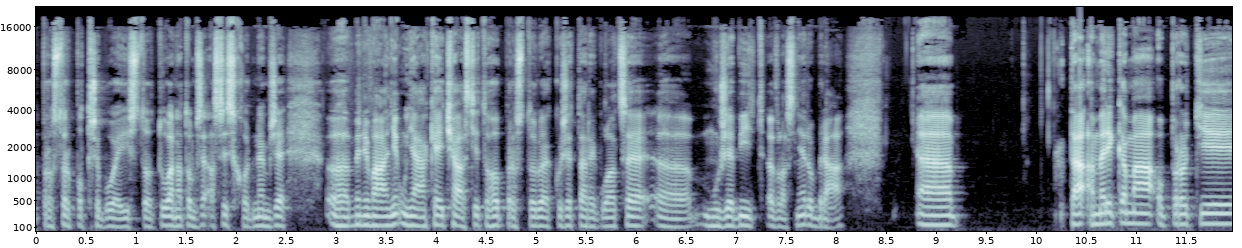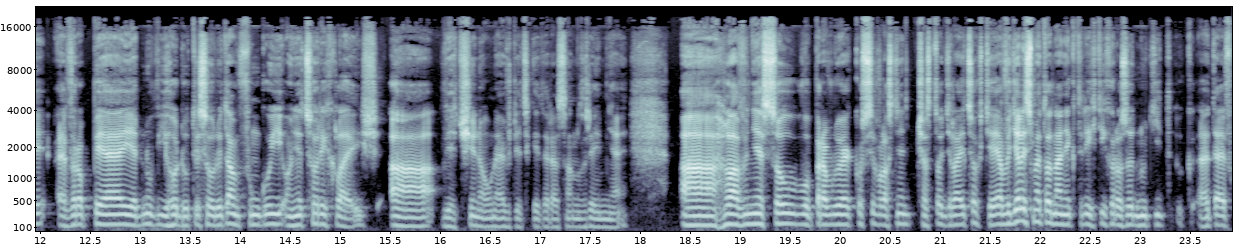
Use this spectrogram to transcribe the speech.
prostor potřebuje jistotu a na tom se asi shodneme, že eh, minimálně u nějaké části toho prostoru, jakože ta regulace eh, může být vlastně dobrá ta Amerika má oproti Evropě jednu výhodu, ty soudy tam fungují o něco rychlejš a většinou, ne vždycky teda samozřejmě. A hlavně jsou opravdu, jako si vlastně často dělají, co chtějí. A viděli jsme to na některých těch rozhodnutí, k ETF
